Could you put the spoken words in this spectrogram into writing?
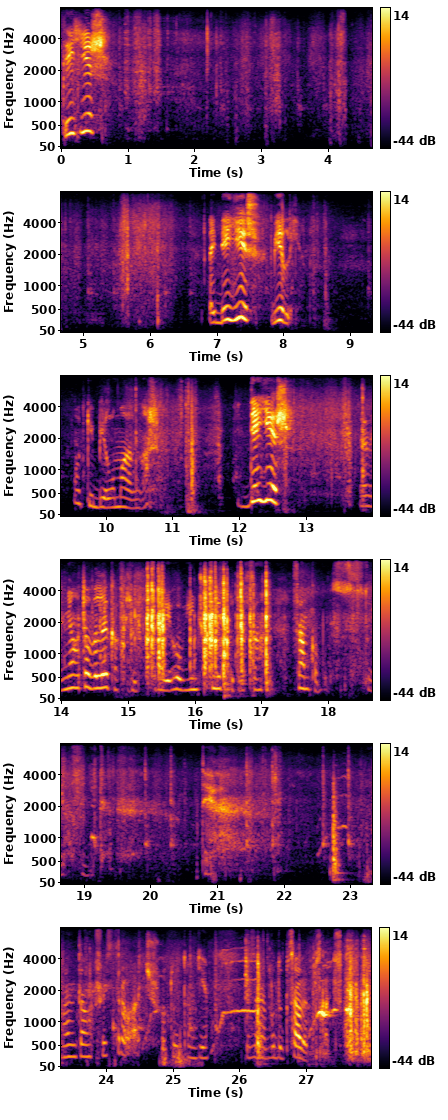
Ти їш? Та йди їж, білий. Окей, біломан наш. Іди їж. Е, В нього то велика клітка, його в іншу клітку, то сам, самка буде сидіти. Ти. У мене там щось трава, чи що тут там є. Я зараз буду пса випускати скоро.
